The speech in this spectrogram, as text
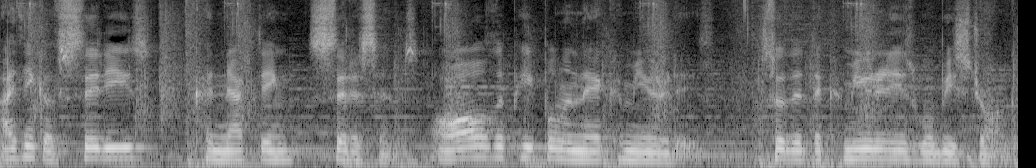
I think of cities connecting citizens, all the people in their communities, so that the communities will be stronger.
